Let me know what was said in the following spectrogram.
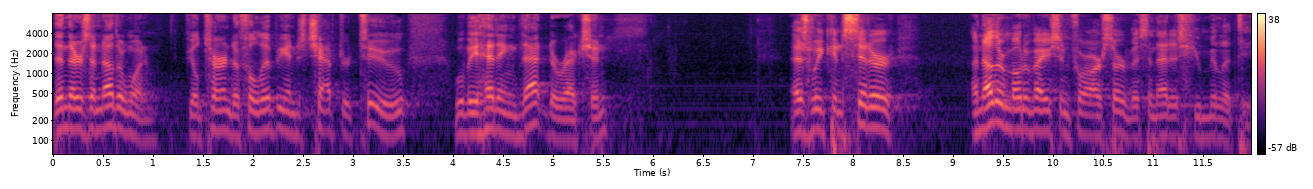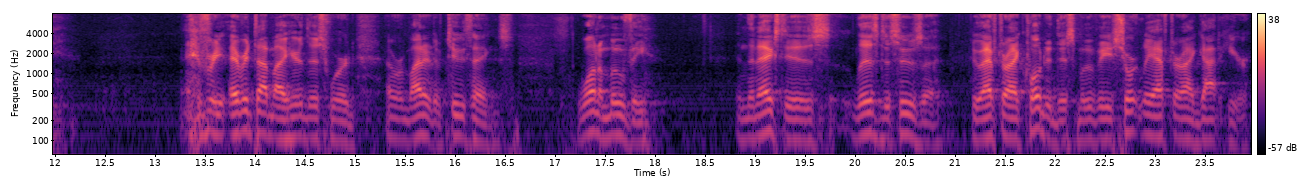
Then there's another one. If you'll turn to Philippians chapter 2, we'll be heading that direction as we consider another motivation for our service, and that is humility. Every, every time I hear this word, I'm reminded of two things. One, a movie, and the next is Liz D'Souza, who, after I quoted this movie, shortly after I got here,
